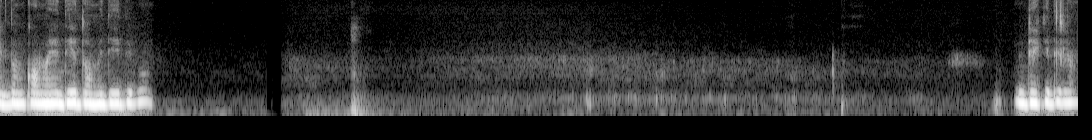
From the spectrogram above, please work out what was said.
একদম কমায় দিয়ে দমে দিয়ে দিব। ঢেকে দিলাম।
